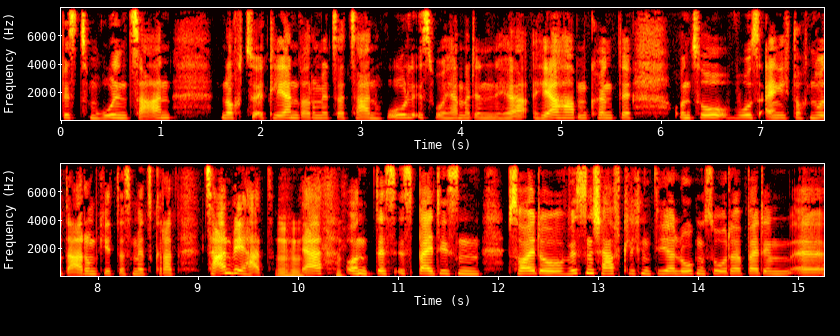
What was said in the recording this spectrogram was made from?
bis zum hohlen Zahn noch zu erklären, warum jetzt ein Zahn hohl ist, woher man den her, herhaben könnte und so, wo es eigentlich doch nur darum geht, dass man jetzt gerade Zahnweh hat. Mhm. Ja, und das ist bei diesen pseudo-wissenschaftlichen Dialogen so oder bei dem äh,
